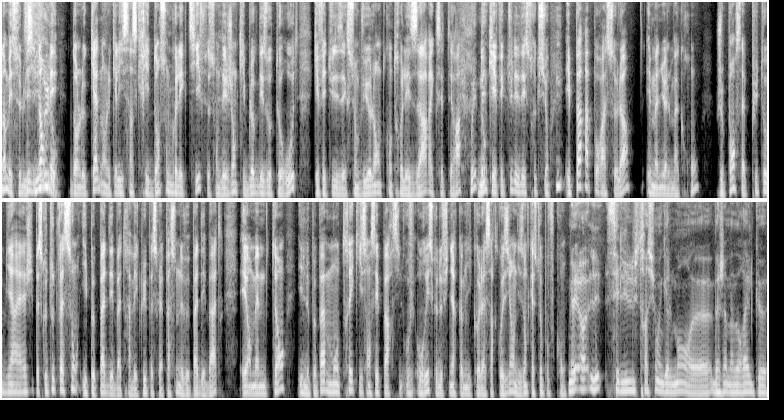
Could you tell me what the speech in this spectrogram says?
Non, mais celui-ci, non, mais dans le cadre dans lequel il s'inscrit dans son mmh. collectif, ce sont des gens qui bloquent des autoroutes, qui effectuent des actions violentes contre les arts, etc. donc qui effectuent des destructions. Mmh. Et par rapport à cela, Emmanuel Macron, je pense, a plutôt bien réagi. Parce que de toute façon, il ne peut pas débattre avec lui parce que la personne ne veut pas débattre. Et en même temps, il ne peut pas montrer qu'il s'en sépare, au, risque de finir comme Nicolas Sarkozy en disant casse-toi pauvre con. Mais euh, c'est l'illustration également, euh, Benjamin Morel, que,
